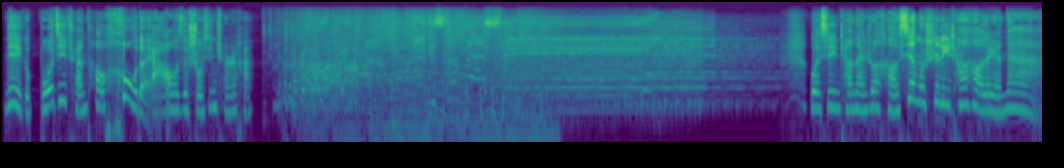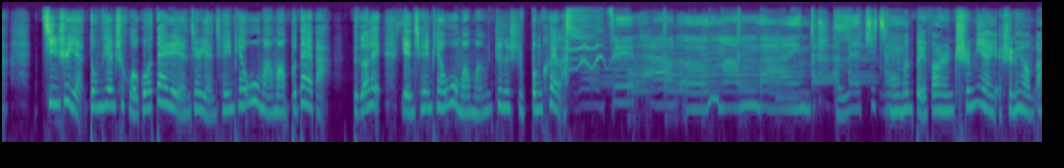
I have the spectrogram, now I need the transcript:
那个搏击拳套厚的呀，我这手心全是汗。我心长胆说：“好羡慕视力超好的人呐！近视眼，冬天吃火锅戴着眼镜，眼前一片雾茫茫，不戴吧？得嘞，眼前一片雾蒙蒙，真的是崩溃了。我们北方人吃面也是那样的，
